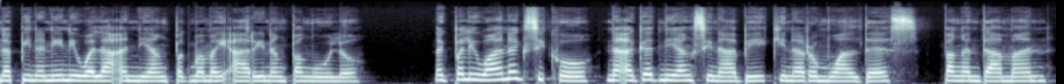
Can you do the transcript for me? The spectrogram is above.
na pinaniniwalaan niyang pagmamayari ng Pangulo. Nagpaliwanag si Ko na agad niyang sinabi kina Romualdez, Pangandaman,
